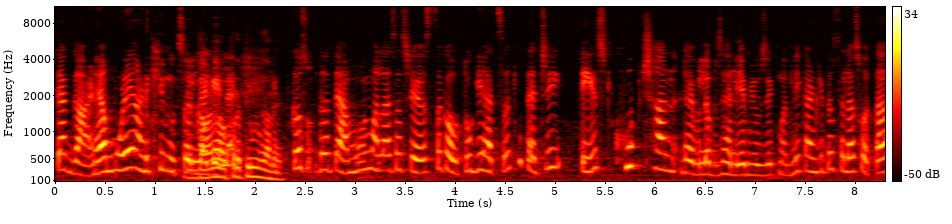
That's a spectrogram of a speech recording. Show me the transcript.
त्या गाण्यामुळे आणखीन उचललं गेलं. इतकं सुद्धा त्यामुळे मला असं श्रेयसचं कौतुक घ्यायचं की त्याची टेस्ट खूप छान डेव्हलप झाली आहे म्युझिकमधली कारण की तो त्याला स्वतः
